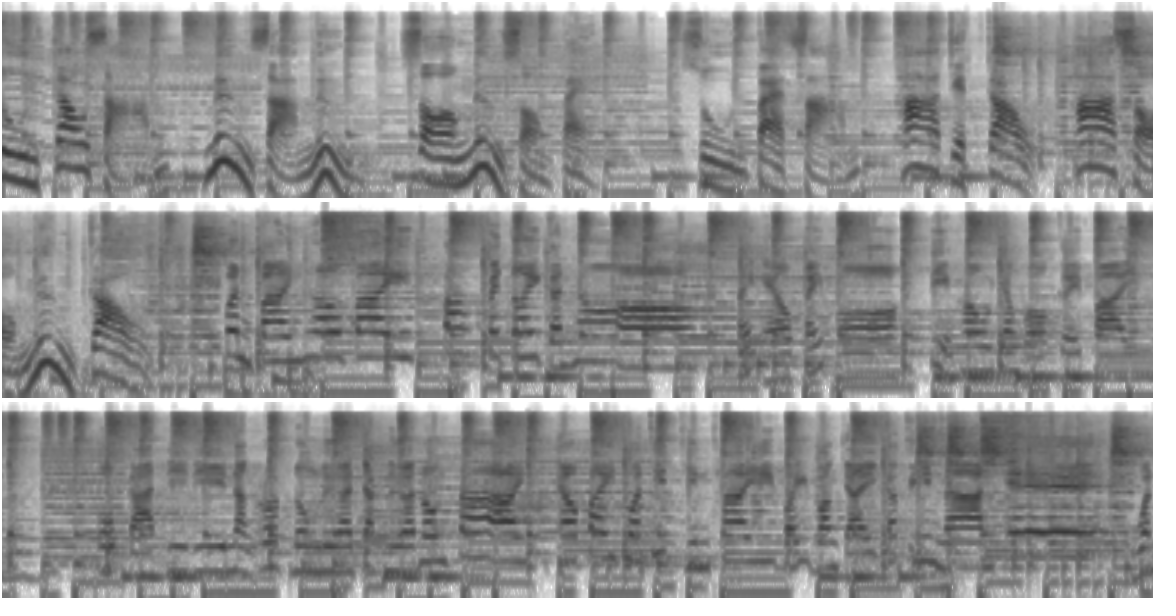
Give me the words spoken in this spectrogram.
093 131 2128 083 579 5219 เปิ้นไปเฮาไปปะไปต้อยกันนอ ไปแอวไปพอ ที่เฮายังบอกเคยไป โอกาสดีๆ นั่งรถลงเรือจากเหนือลงใต้ แอวไปทั่วทิศถิ่นไทย ไว้วางใจกับพี่นานเอ วัน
